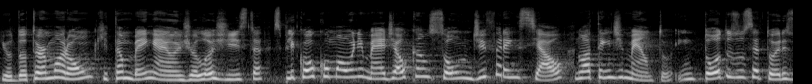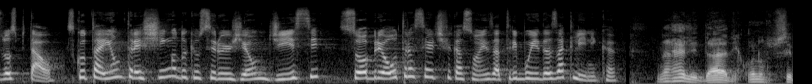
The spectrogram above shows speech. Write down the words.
E o Dr. Moron, que também é angiologista, explicou como a Unimed alcançou um diferencial no atendimento em todos os setores do hospital. Escuta aí um trechinho do que o cirurgião disse sobre outras certificações atribuídas à clínica. Na realidade, quando você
